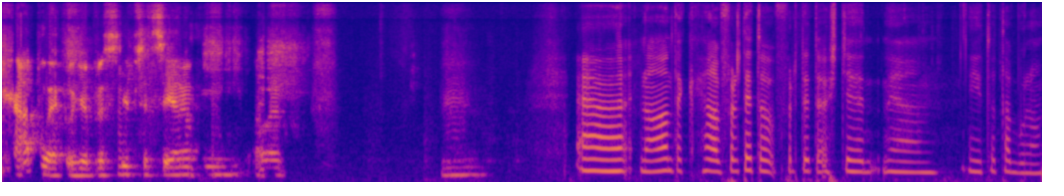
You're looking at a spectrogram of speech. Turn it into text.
chápu, jako, že prostě přeci jenom, ale... Hmm. Uh, no, tak hele, furt je to, furt je to ještě, uh, je to tabu, no.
